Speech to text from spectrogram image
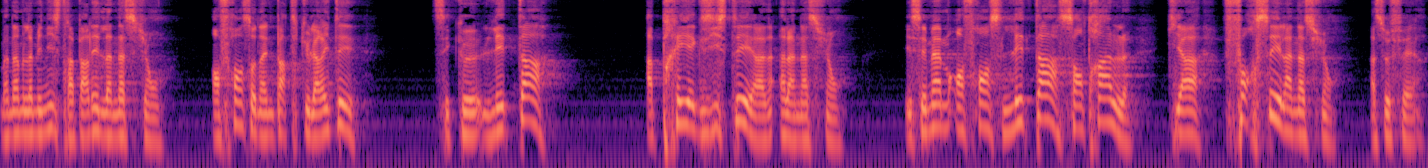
Madame la Ministre a parlé de la nation. En France, on a une particularité, c'est que l'État a préexisté à, la nation. Et c'est même en France l'État central qui a forcé la nation à se faire.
